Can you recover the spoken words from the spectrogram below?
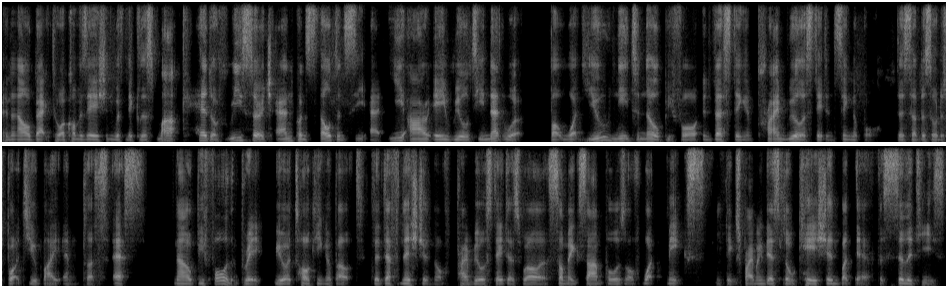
And now back to our conversation with Nicholas Mak, Head of Research and Consultancy at ERA Realty Network, about what you need to know before investing in prime real estate in Singapore. This episode is brought to you by M Plus S. Now, before the break, we were talking about the definition of prime real estate as well as some examples of what makes things prime this location, but their facilities.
